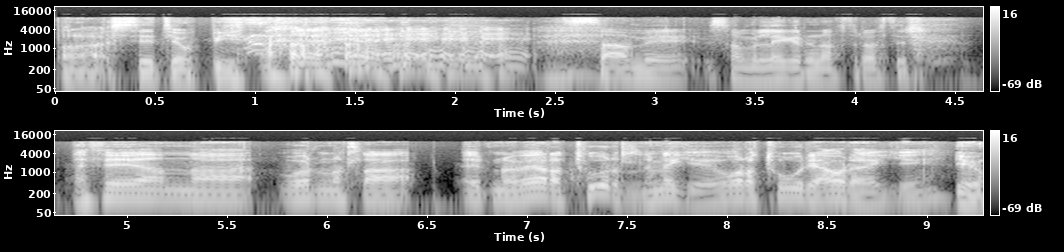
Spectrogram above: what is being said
bara sitja og býða. sami, sami leikurinn aftur og aftur. En þið hann voru náttúrulega, er búin að vera að túra alltaf mikið, þið voru að túra í árið ekki? Jú,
